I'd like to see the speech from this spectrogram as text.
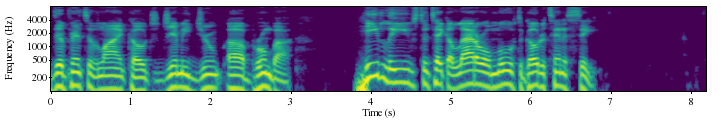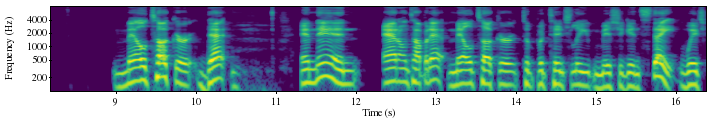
defensive line coach Jimmy Drum, uh, Brumbaugh. He leaves to take a lateral move to go to Tennessee. Mel Tucker, that, and then add on top of that Mel Tucker to potentially Michigan State, which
